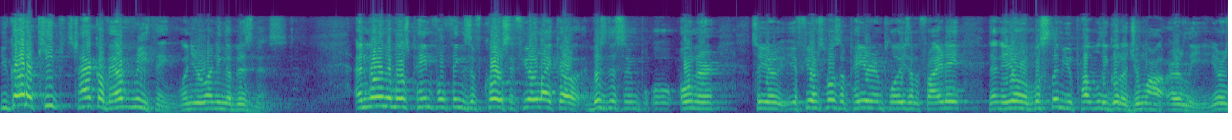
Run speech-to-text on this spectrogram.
You gotta keep track of everything when you're running a business. And one of the most painful things, of course, if you're like a business owner, so you're, if you're supposed to pay your employees on Friday, then you're a Muslim, you probably go to Jum'ah early. You're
